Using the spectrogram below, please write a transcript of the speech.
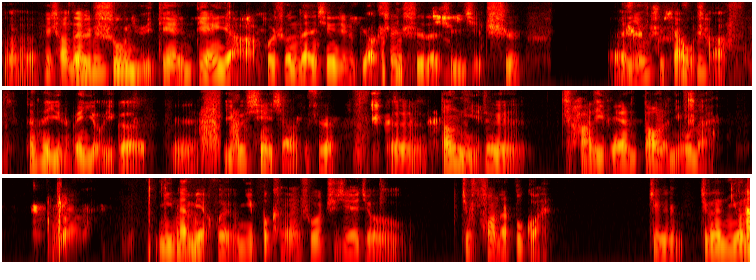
呃，非常的淑女典典雅，或者说男性就是比较绅士的去一起吃，呃，英式下午茶。但它里面有一个呃一个现象，就是呃，当你这个。茶里边倒了牛奶，你难免会，你不可能说直接就就放那儿不管，就这个牛奶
